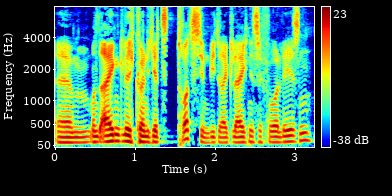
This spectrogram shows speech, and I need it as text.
Ähm, und eigentlich könnte ich jetzt trotzdem die drei Gleichnisse vorlesen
